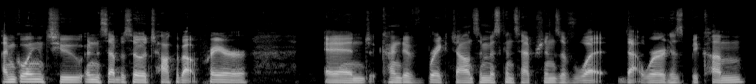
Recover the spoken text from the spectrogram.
I'm going to, in this episode, talk about prayer and kind of break down some misconceptions of what that word has become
